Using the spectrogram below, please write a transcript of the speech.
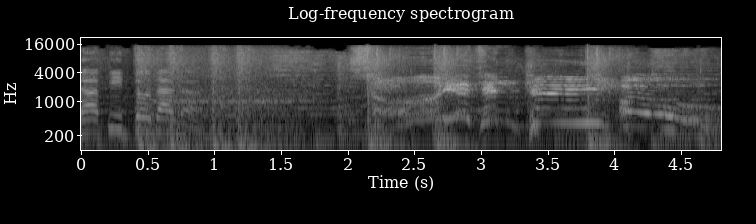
ラピッドダガー昇竜拳 KO!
